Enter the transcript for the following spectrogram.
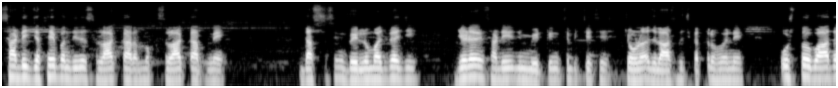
ਸਾਡੀ ਜਥੇਬੰਦੀ ਦੇ ਸਲਾਹਕਾਰ ਮੁੱਖ ਸਲਾਹਕਾਰ ਨੇ ਦਸ ਸਿੰਘ ਬੇਲੂ ਮਾਜਰਾ ਜੀ ਜਿਹੜੇ ਸਾਡੀ ਮੀਟਿੰਗ ਦੇ ਵਿੱਚ ਇੱਥੇ ਚੋਣ ਅਜਲਾਸ ਵਿੱਚ ਇਕੱਤਰ ਹੋਏ ਨੇ ਉਸ ਤੋਂ ਬਾਅਦ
